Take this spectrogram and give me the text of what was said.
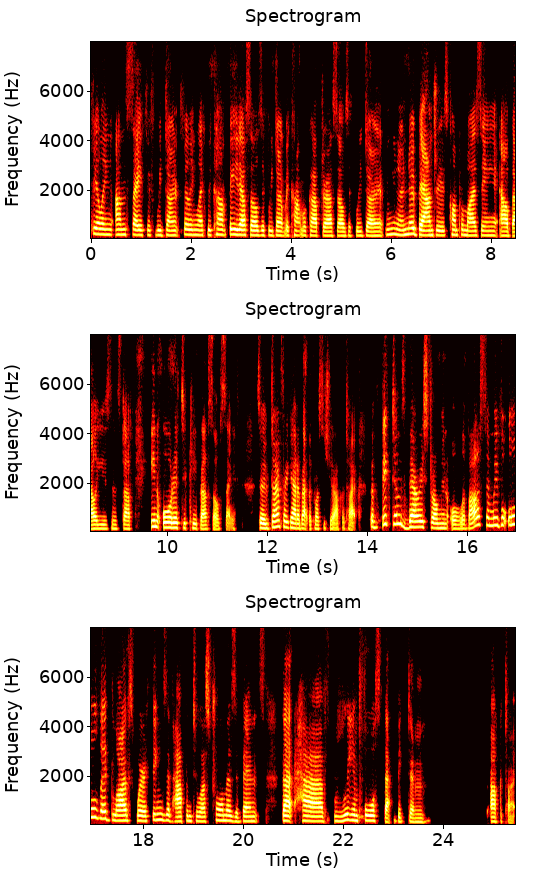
feeling unsafe if we don't, feeling like we can't feed ourselves if we don't, we can't look after ourselves if we don't, you know, no boundaries, compromising our values and stuff in order to keep ourselves safe. So don't freak out about the prostitute archetype. The victim's very strong in all of us, and we've all led lives where things have happened to us, traumas, events that have reinforced that victim archetype.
